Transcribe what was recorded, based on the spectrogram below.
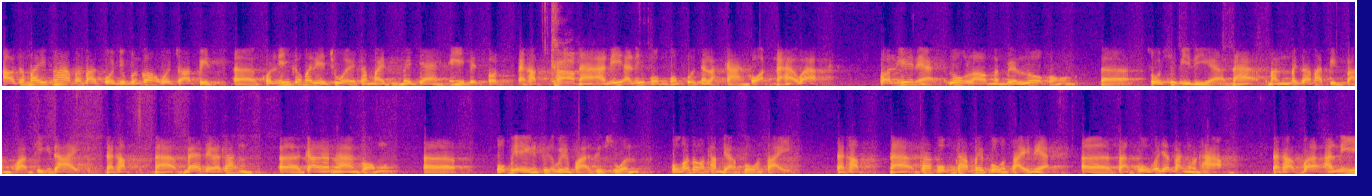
เอาทำไมภาพมันปรากฏอยู่บนกล้องวงจรปิดเอ่อคนนี้ก็ไม่ได้ช่วยทำไมถึงไม่แจ้งอย่างนี้เป็นต้นนะครับครับนะอันนี้อันนี้ผมผมพูดในหลักการก่อนนะฮะว่า ตอนนี้เนี่ยโลกเรามันเป็นโลกของโซเชียลมีเดียนะฮะมันไม่สามารถปิดบังความจริงได้นะครับนะแม้แต่กระทั่งการทำงานของอผมเองซึ่งเป็นฝ่ายสืบสวน ผมก็ต้องทำอย่างโปร่งใสนะครับนะถ้าผมทำไม่โปร่งใสเนี่ยสังคมก็จะตั้งคำถามนะครับ ว่าอันนี้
